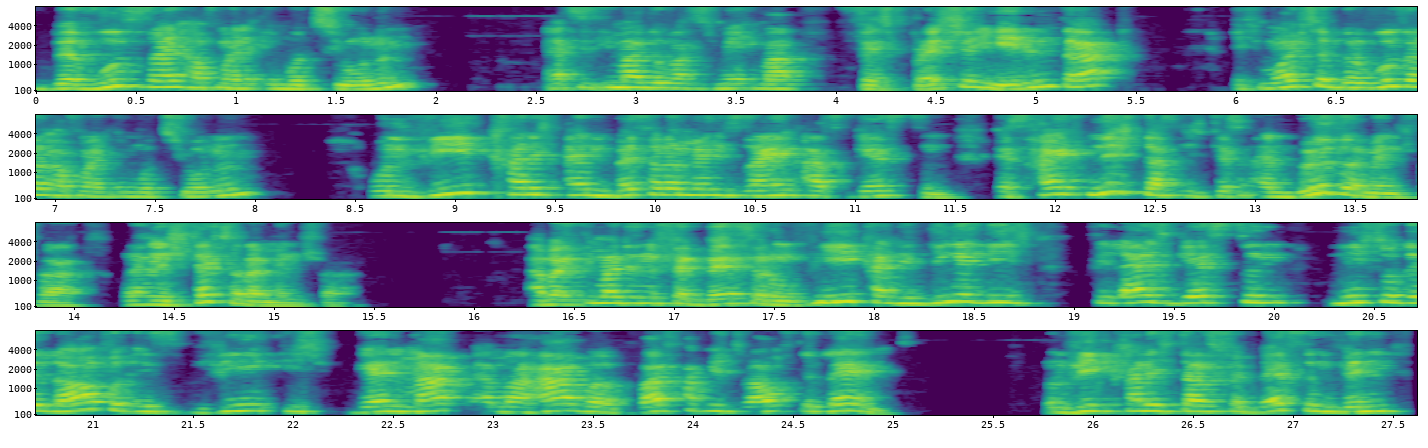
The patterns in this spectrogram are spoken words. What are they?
Bewusstsein, auf meine Emotionen. Das ist immer so, was ich mir immer verspreche, jeden Tag. Ich möchte Bewusstsein auf meine Emotionen. Und wie kann ich ein besserer Mensch sein als gestern? Es heißt nicht, dass ich gestern ein böser Mensch war oder ein schlechterer Mensch war aber immer diese Verbesserung. Wie kann die Dinge, die ich vielleicht gestern nicht so gelaufen ist, wie ich gerne mag, aber habe, was habe ich daraus gelernt? Und wie kann ich das verbessern, wenn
